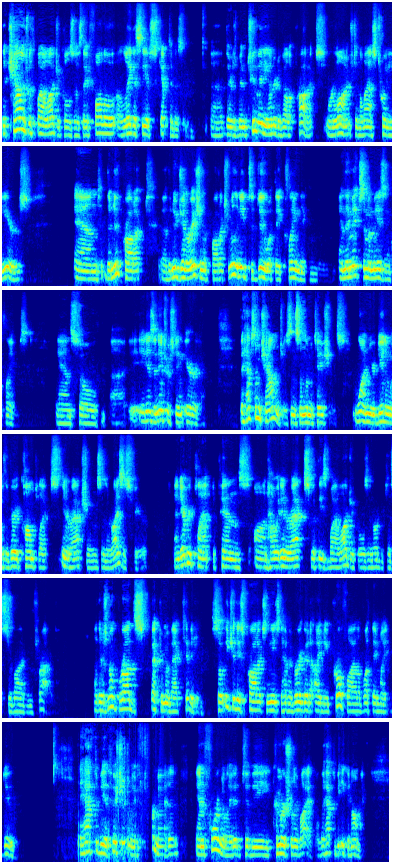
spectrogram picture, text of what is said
The challenge with biologicals is they follow a legacy of skepticism. Uh, there's been too many underdeveloped products were launched in the last 20 years. And the new product, uh, the new generation of products really need to do what they claim they can do. And they make some amazing claims. And so uh, it is an interesting area. They have some challenges and some limitations. One, you're dealing with a very complex interactions in the rhizosphere and every plant depends on how it interacts with these biologicals in order to survive and thrive. Now, there's no broad spectrum of activity, so each of these products needs to have a very good ID profile of what they might do. They have to be efficiently fermented and formulated to be commercially viable. They have to be economic.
